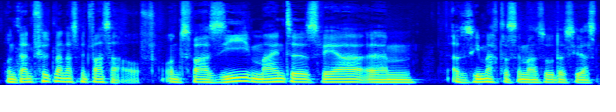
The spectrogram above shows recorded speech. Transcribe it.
und dann füllt man das mit Wasser auf. Und zwar sie meinte, es wäre, ähm, also sie macht das immer so, dass sie das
